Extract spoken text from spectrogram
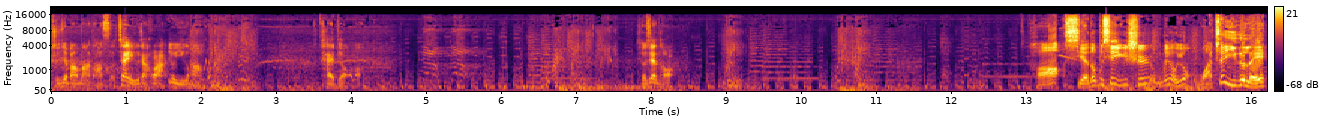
直接把马打死。再一个炸花，又一个马，太屌了！小箭头，好，血都不屑于吃，没有用。哇，这一个雷，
